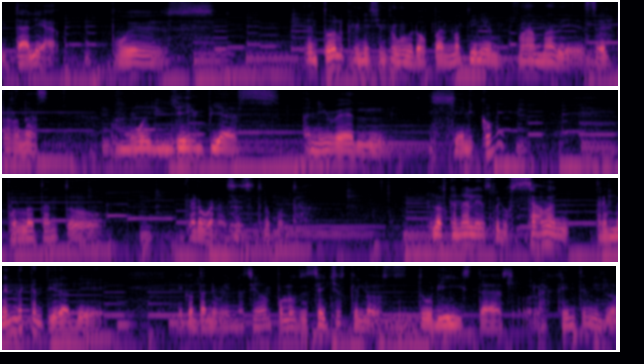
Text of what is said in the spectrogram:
Italia, pues en todo lo que viene siendo Europa no tienen fama de ser personas muy limpias a nivel higiénico. Por lo tanto, pero bueno, ese es otro punto. Los canales regozaban tremenda cantidad de, de contaminación por los desechos que los turistas o la gente misma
